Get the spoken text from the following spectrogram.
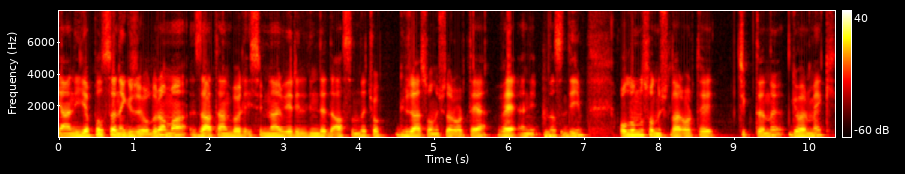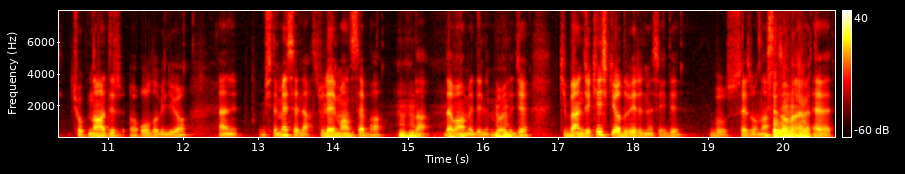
Yani yapılsa ne güzel olur ama zaten böyle isimler verildiğinde de aslında çok güzel sonuçlar ortaya ve hani nasıl diyeyim olumlu sonuçlar ortaya çıktığını görmek çok nadir olabiliyor. Yani işte mesela Süleyman Seba da devam edelim böylece. Ki bence keşke adı verilmeseydi bu sezona. Sezona evet. Evet.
